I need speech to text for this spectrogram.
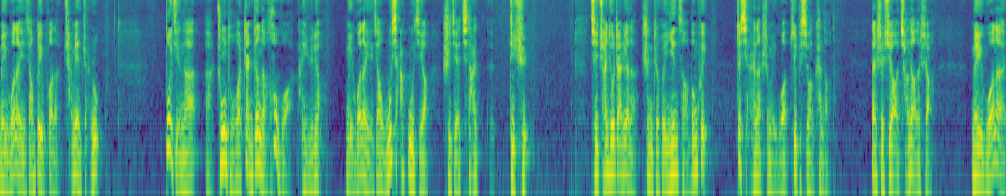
美国呢也将被迫呢全面卷入，不仅呢啊冲突或战争的后果难以预料，美国呢也将无暇顾及啊世界其他地区，其全球战略呢甚至会因此而崩溃，这显然呢是美国最不希望看到的。但是需要强调的是啊，美国呢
